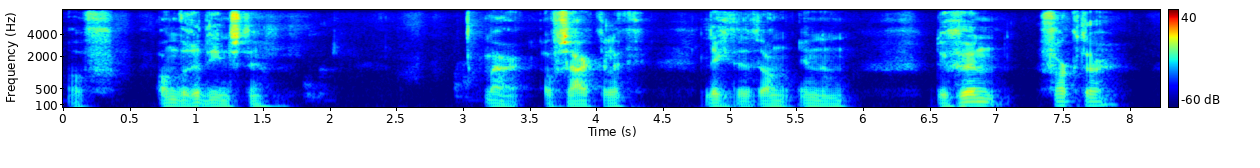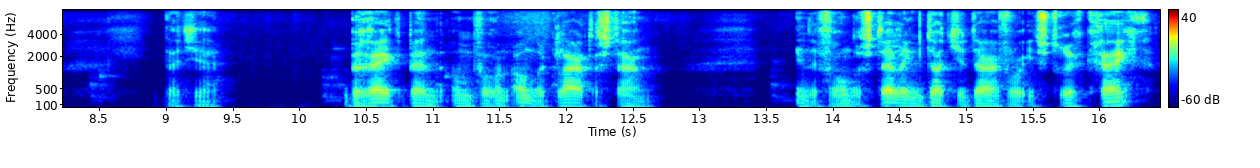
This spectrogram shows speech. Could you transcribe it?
Of andere diensten. Maar hoofdzakelijk ligt het dan in een, de gunfactor. Dat je bereid bent om voor een ander klaar te staan. In de veronderstelling dat je daarvoor iets terugkrijgt.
